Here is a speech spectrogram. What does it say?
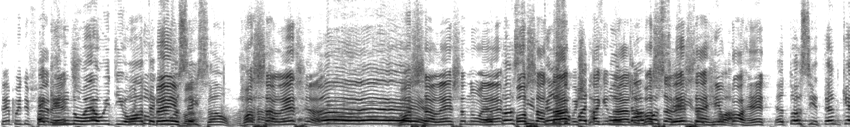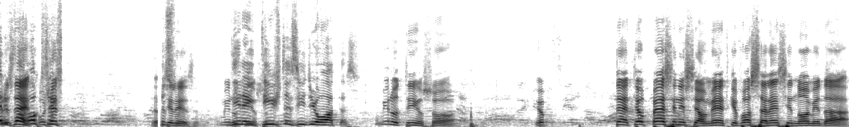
tempos diferentes. É que ele não é o idiota bem, que vocês Ivan. são. Vossa Excelência, Vossa Excelência não é poça d'água estagnada. Vossa Excelência é rio ó. corrente. Eu estou citando que ele Presidente, falou que vocês... Beleza. Um Direitistas só. idiotas. Um minutinho só. Eu, gente, eu peço inicialmente que Vossa Excelência, em nome da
